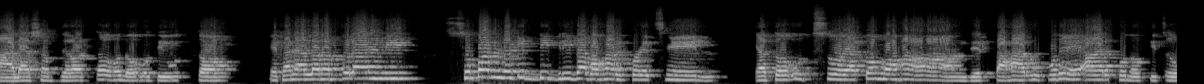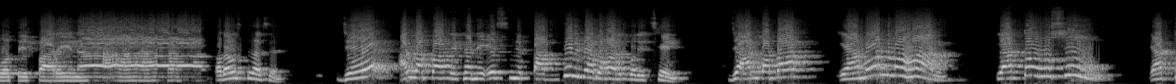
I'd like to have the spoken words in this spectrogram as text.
আলা শব্দের অর্থ হলো অতি উত্তম এখানে আল্লাহ রাব্বুল আলামিন ডিগ্রি ব্যবহার করেছেন। এত উৎস এত মহান যে তাহার উপরে আর কোনো কিছু হতে পারে না। কথা বুঝতে পারছেন? যে আল্লাহ পাক এখানে এসমে তাবদিল ব্যবহার করেছেন। যে আল্লাহ পাক এমন মহান, এত উঁচু, এত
